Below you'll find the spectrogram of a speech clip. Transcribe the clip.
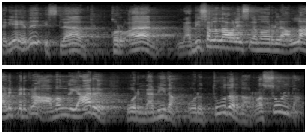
சரியா? எது? இஸ்லாம். குர்ஆன். நபி ஸல்லல்லாஹு அலைஹி அவர்களை அல்லாஹ் அனுப்பியிருக்கிறான். அவங்க யார்? ஒரு நபி தான் ஒரு தூதர் தான் ரசூல் தான்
